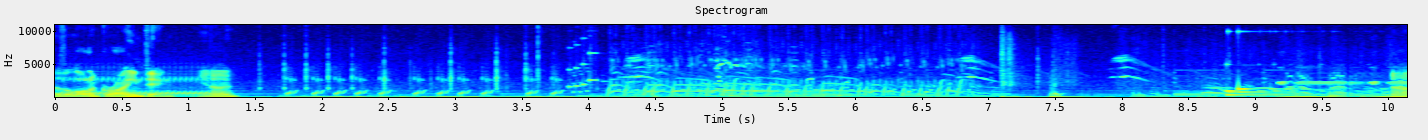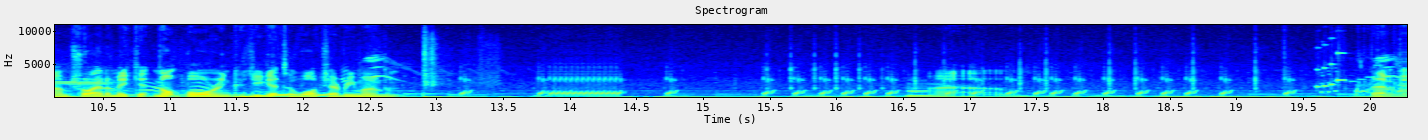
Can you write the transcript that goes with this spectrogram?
There's a lot of grinding, you know? And I'm trying to make it not boring because you get to watch every moment. Um, there we go.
